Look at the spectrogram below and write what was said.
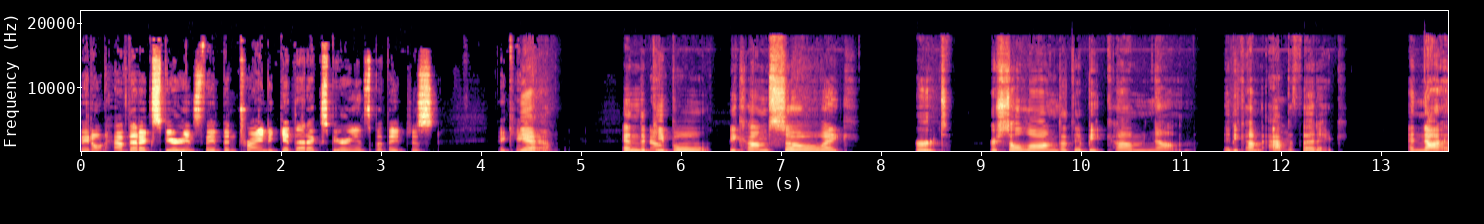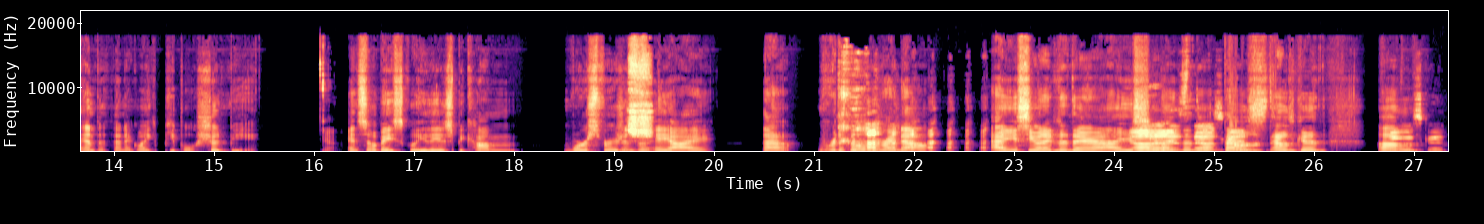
they don't have that experience. They've been trying to get that experience, but they just they can't Yeah. out of it. And the No. people become so like hurt for so long that they become numb. They become Mm-hmm. apathetic and not empathetic like people should be. Yeah. And so basically, they just become worse versions of AI that we're developing right now. Ah, you see what I did there? Ah, you No, see what that I did that there? was that good. was that was good. that Um, was good.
